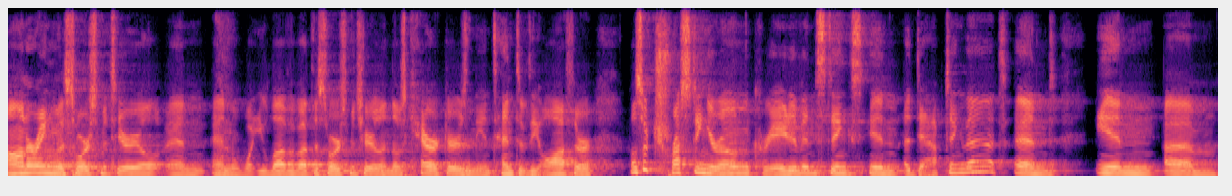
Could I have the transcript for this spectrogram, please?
honoring the source material and, and what you love about the source material and those characters and the intent of the author. Also trusting your own creative instincts in adapting that and in, um,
